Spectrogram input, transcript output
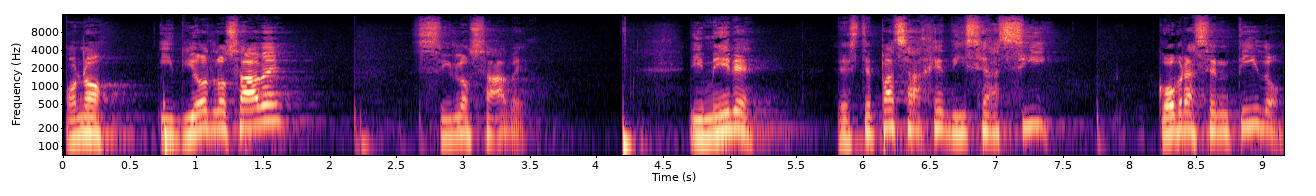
¿O no? ¿Y Dios lo sabe? Sí lo sabe. Y mire, este pasaje dice así, cobra sentido.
